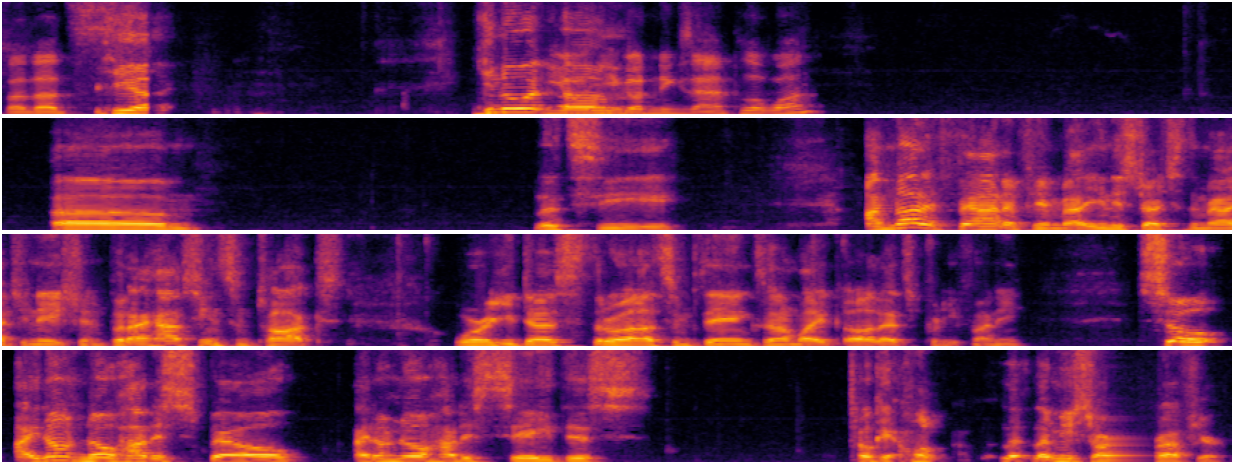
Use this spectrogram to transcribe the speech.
but that's Yeah. You know what? You got, um, you got an example of one? um, let's see. I'm not a fan of him by any stretch of the imagination, but I have seen some talks where he does throw out some things, and I'm like, oh, that's pretty funny. So I don't know how to spell. I don't know how to say this. Okay, hold. Let, let me start off here.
